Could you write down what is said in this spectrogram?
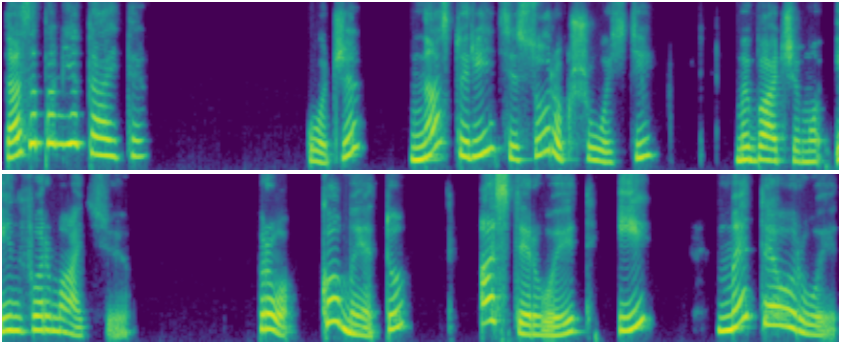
та запам'ятайте. Отже, на сторінці 46 ми бачимо інформацію про комету, астероїд і метеороїд.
